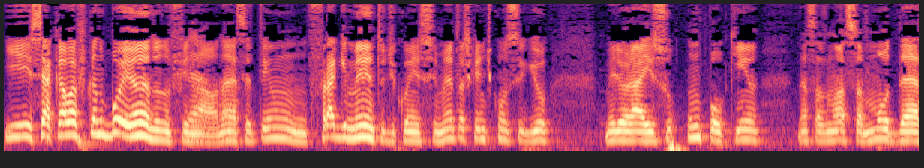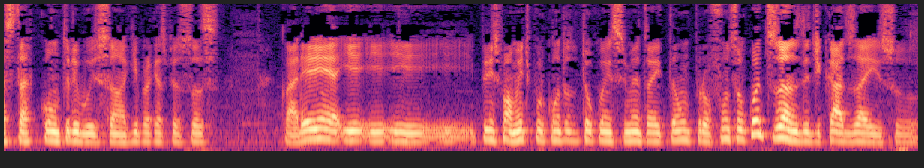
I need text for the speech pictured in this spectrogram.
E você acaba ficando boiando no final, É, né? é. Você tem um fragmento de conhecimento, acho que a gente conseguiu melhorar isso um pouquinho nessa nossa modesta contribuição aqui para que as pessoas clareiem e, e- e- principalmente por conta do teu conhecimento aí tão profundo. São quantos anos dedicados a isso?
